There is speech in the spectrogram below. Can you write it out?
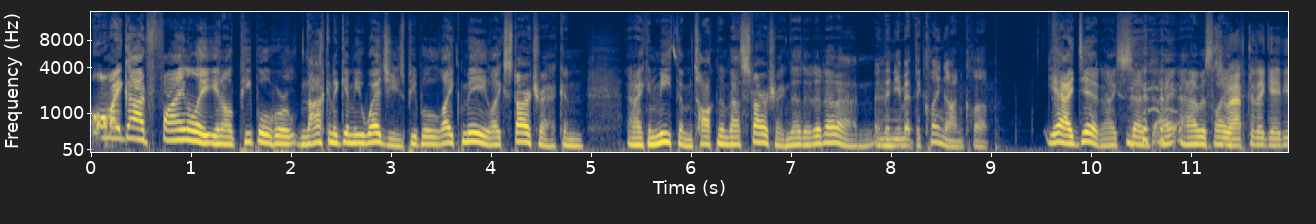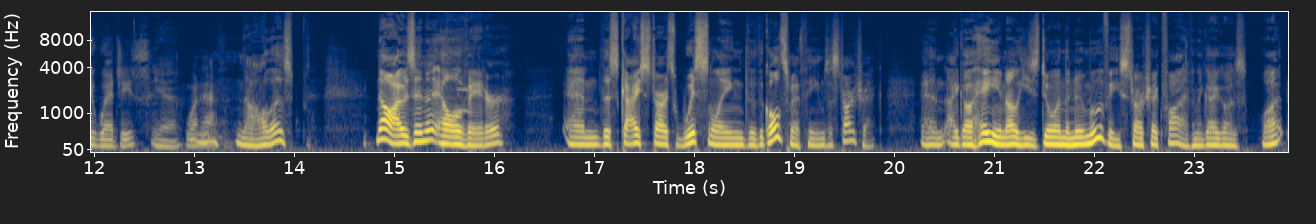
"Oh my God! Finally, you know, people who are not going to give me wedgies, people like me, like Star Trek, and and I can meet them, talk to them about Star Trek." Da, da, da, da, da. And, and then you met the Klingon Club. yeah, I did. And I said, I, I was like, so after they gave you wedgies, Yeah. what happened? No, this. No, I was in an elevator, and this guy starts whistling the, the Goldsmith themes of Star Trek, and I go, "Hey, you know, he's doing the new movie, Star Trek Five. And the guy goes, "What?"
